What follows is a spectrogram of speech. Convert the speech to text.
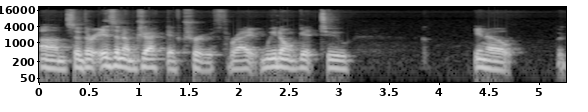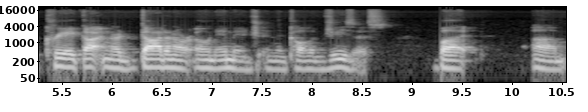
Um, so there is an objective truth, right? We don't get to, you know, create God in our God in our own image and then call him Jesus, but um,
